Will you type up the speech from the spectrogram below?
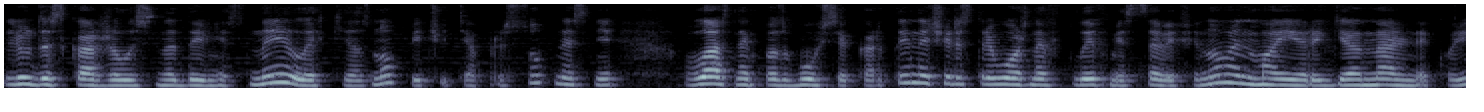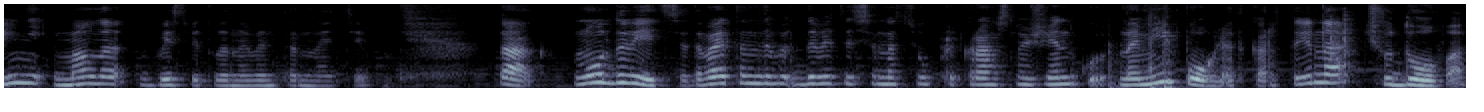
Люди скаржилися на дивні сни, легкий озноб, відчуття присутності. Власник позбувся картини через тривожний вплив. Місцевий феномен має регіональне коріння і мало висвітлене в інтернеті. Так, ну дивіться, давайте дивитися на цю прекрасну жінку. На мій погляд, картина чудова.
